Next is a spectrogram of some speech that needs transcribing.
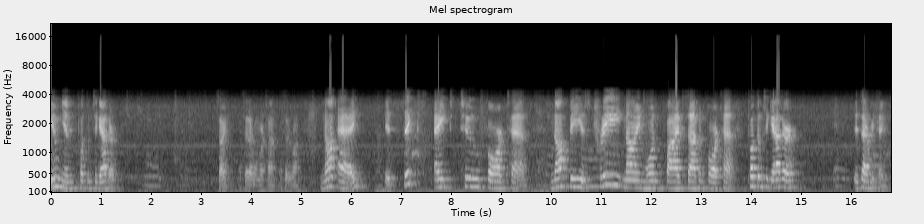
Union put them together. Sorry, I'll say that one more time. I said it wrong. Not A is six eight two four ten. Not B is three nine one five seven four ten. Put them together, it's everything.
